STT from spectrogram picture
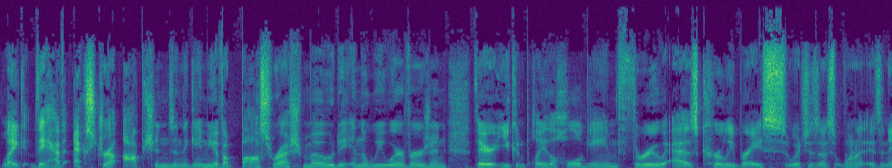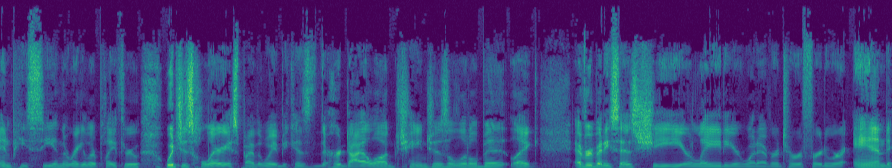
Like they have extra options in the game. You have a boss rush mode in the WiiWare version. There, you can play the whole game through as Curly Brace, which is a one is an NPC in the regular playthrough, which is hilarious by the way because her dialogue changes a little bit. Like everybody says she or lady or whatever to refer to her, and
